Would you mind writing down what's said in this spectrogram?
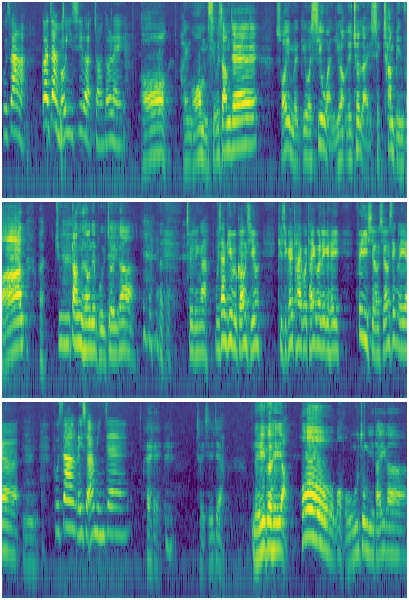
傅生啊，嗰日真係唔好意思啦，撞到你。哦，係我唔小心啫，所以咪叫阿蕭雲約你出嚟食餐便飯，係專登向你賠罪㗎。翠玲啊，傅生機會講笑，其實佢喺泰國睇過你嘅戲，非常賞識你啊。傅生，你上一面啫。嘿嘿徐小姐啊，你嘅戲啊，哦，我好中意睇㗎。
